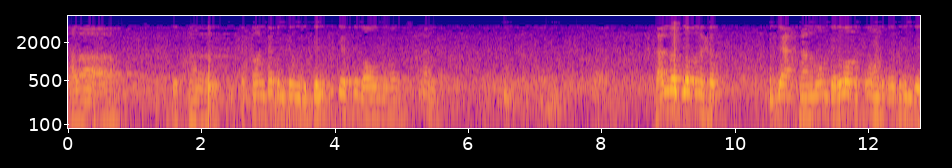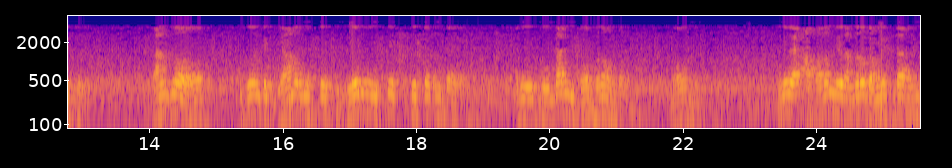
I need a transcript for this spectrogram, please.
చాలా దుఃఖాలు కలుగుతుంది దుఃఖం అంటే కొంచెం ఇది తెలిసి చేస్తే బాగుందని చాంద్రోద్యోపనిషత్ అని తెలుగులో పుస్తకం ఒకటి ప్రచురణ చేస్తుంది దాంట్లో ఇటువంటి గ్రామర్ మిస్టేక్స్ దేని మిస్టేక్స్ చేశారంటే అది చూడడానికి శోభగా ఉండదు బాగుంది. ఎందుకంటే ఆ పదం మీరు అందరూ గమనిస్తారని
